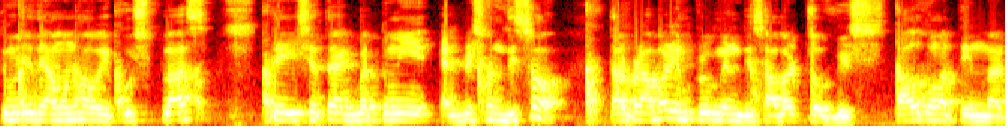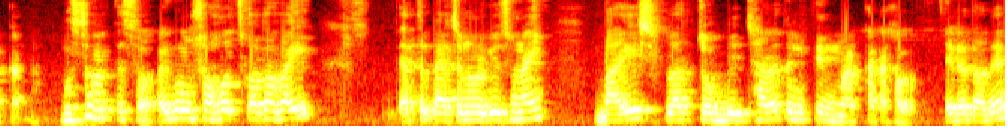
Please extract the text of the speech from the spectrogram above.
তুমি যদি এমন হও একুশ প্লাস তেইশে তো একবার তুমি অ্যাডমিশন দিছো, তারপর আবার ইমপ্রুভমেন্ট দিছো, আবার চব্বিশ, তাও তোমার তিন মার্ক কাটা। বুঝতে পারতেছো? একদম সহজ কথা ভাই, এত পেঁচানোর কিছু নাই। বাইশ প্লাস চব্বিশ ছাড়া তুমি তিন মার্ক কাটা খাবা এটা তাদের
